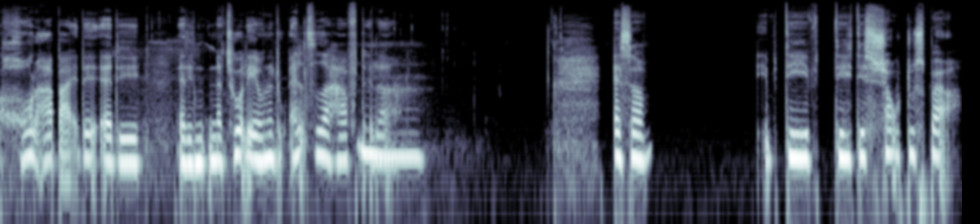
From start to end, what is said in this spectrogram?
hårdt arbejde? Er det, er det en naturlig evne, du altid har haft? Mm. Eller? Altså, det, det, det er sjovt, du spørger.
